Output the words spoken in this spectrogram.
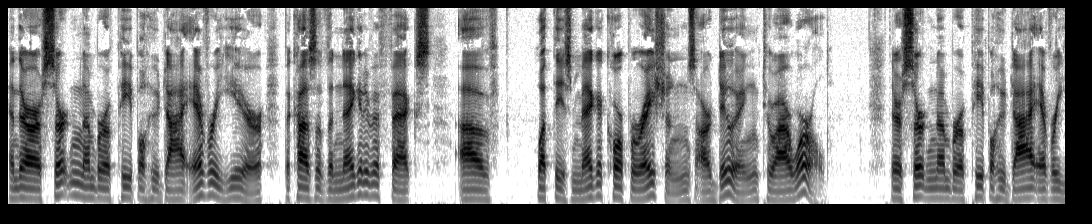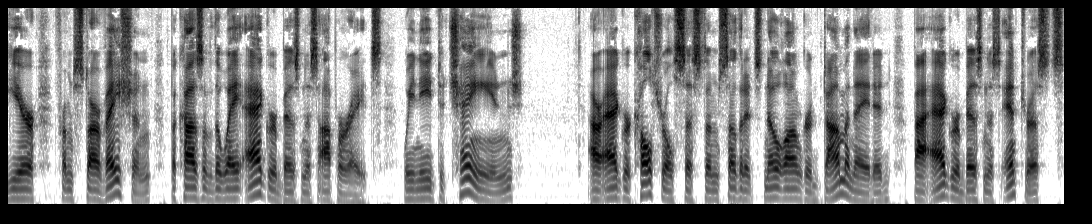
And there are a certain number of people who die every year because of the negative effects of what these mega corporations are doing to our world. There are a certain number of people who die every year from starvation because of the way agribusiness operates. We need to change our agricultural system so that it's no longer dominated by agribusiness interests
